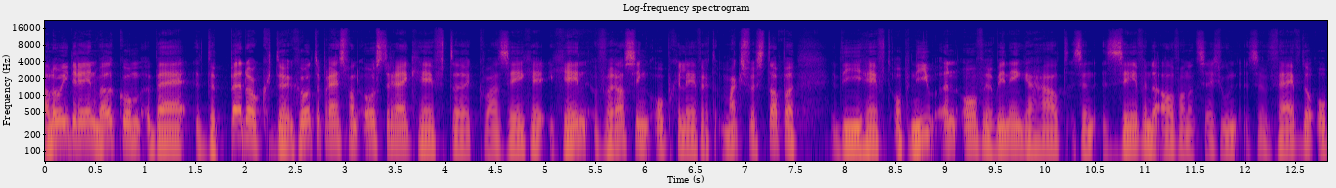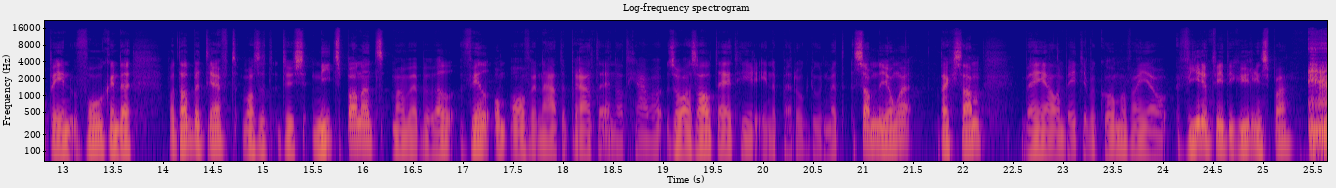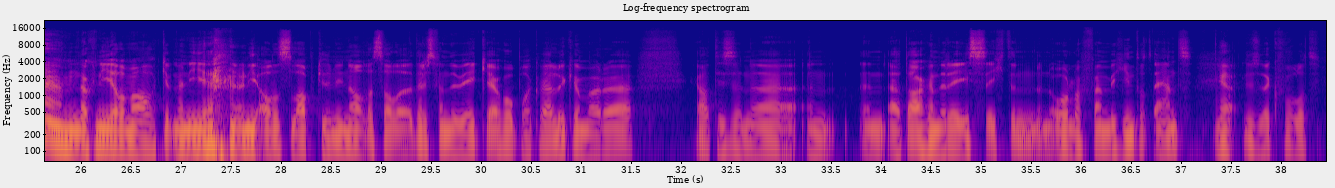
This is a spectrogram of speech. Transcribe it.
Hallo iedereen, welkom bij de Paddock. De grote prijs van Oostenrijk heeft uh, qua zegen geen verrassing opgeleverd. Max Verstappen die heeft opnieuw een overwinning gehaald. Zijn zevende al van het seizoen, zijn vijfde opeenvolgende. Wat dat betreft was het dus niet spannend, maar we hebben wel veel om over na te praten. En dat gaan we zoals altijd hier in de Paddock doen met Sam de Jonge. Dag Sam, ben je al een beetje bekomen van jouw 24 uur in Spa? nog niet helemaal. Ik heb nog niet, nog niet alles slap kunnen inhalen. Dat zal eh, de rest van de week ja, hopelijk wel lukken. Maar uh, ja, het is een, uh, een, een uitdagende race. Echt een, een, oorlog van begin tot eind. Ja. Dus ik voel het.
